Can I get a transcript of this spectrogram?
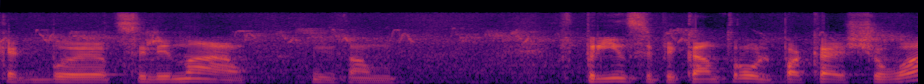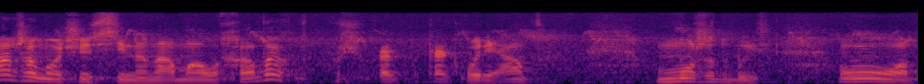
как бы целина, и там в принципе контроль пока еще важен очень сильно на малых ходах, как, как вариант, может быть. Вот.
